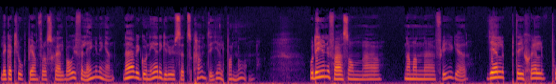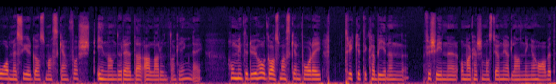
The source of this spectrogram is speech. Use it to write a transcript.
lägga krokben för oss själva och i förlängningen, när vi går ner i gruset så kan vi inte hjälpa någon. Och det är ungefär som äh, när man eh, flyger. Hjälp dig själv på med syrgasmasken först innan du räddar alla runt omkring dig. Om inte du har gasmasken på dig, trycket i kabinen försvinner och man kanske måste göra nödlandning i havet.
